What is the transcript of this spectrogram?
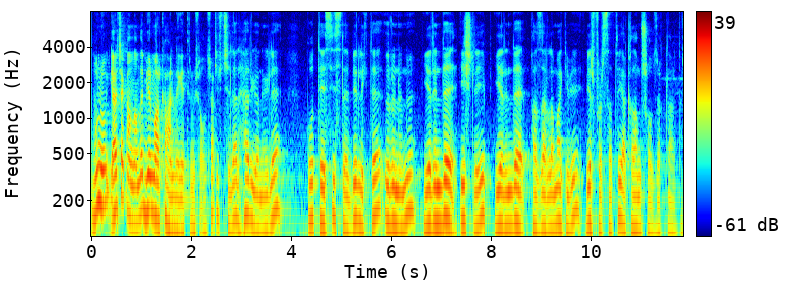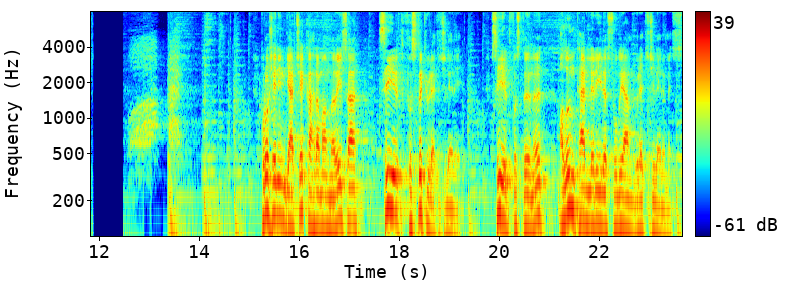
Bunu gerçek anlamda bir marka haline getirmiş olacak. Çiftçiler her yönüyle bu tesisle birlikte ürününü yerinde işleyip yerinde pazarlama gibi bir fırsatı yakalamış olacaklardır. Projenin gerçek kahramanları ise Siirt fıstık üreticileri. Siirt fıstığını alın terleriyle sulayan üreticilerimiz.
